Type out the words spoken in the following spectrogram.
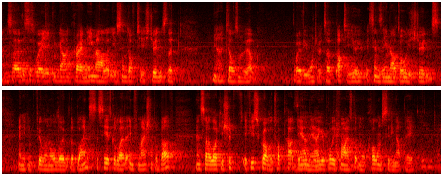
And so this is where you can go and create an email that you send off to your students that, you know, tells them about whatever you want to. It's up, to you. It sends an email to all your students and you can fill in all the, the blanks. So see it's got a lot of information up above. And so like you should, if you scroll the top part down now, you'll probably find it's got more columns sitting up there. you can take.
